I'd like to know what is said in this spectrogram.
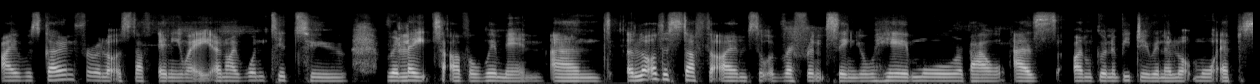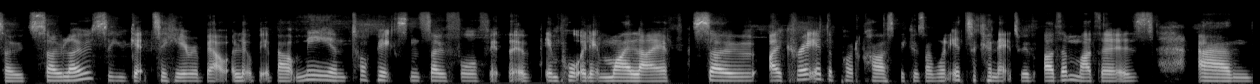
I was going through a lot of stuff anyway. And I wanted to relate to other women. And a lot of the stuff that I'm sort of referencing, you'll hear more about as I'm going to be doing a lot more episodes solo. So you get to hear about a little bit about me and topics and so forth that are important in my life. So I created the podcast because I wanted to connect with other mothers and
